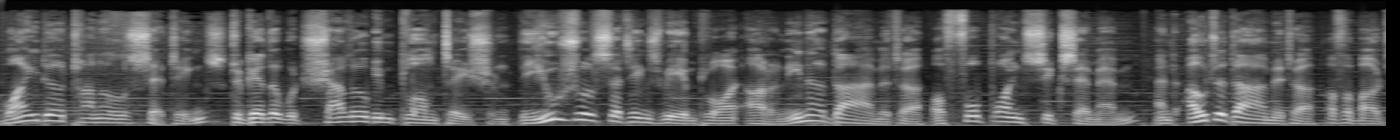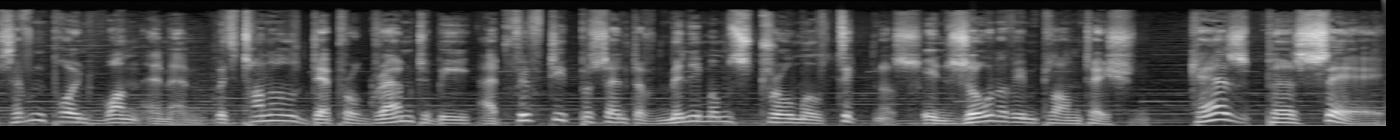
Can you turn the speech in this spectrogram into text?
wider tunnel settings together with shallow implantation. The usual settings we employ are an inner diameter of 4.6 mm and outer diameter of about 7.1 mm with tunnel depth programmed to be at 50% of minimum stromal thickness in zone of implantation. CAIRS per se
